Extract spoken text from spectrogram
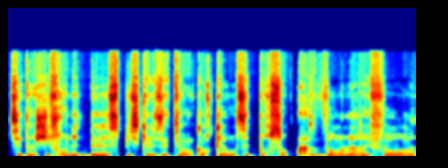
C'est un chiffre en nette baisse puisqu'elles étaient encore 47% avant la réforme.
